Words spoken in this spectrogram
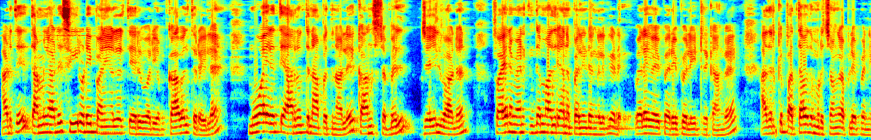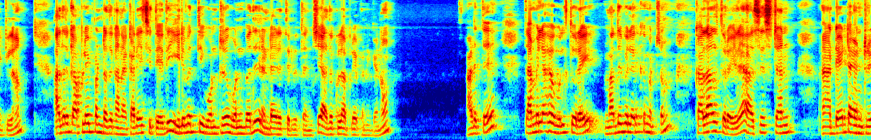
அடுத்து தமிழ்நாடு சீருடை பணியாளர் தேர்வு வாரியம் காவல்துறையில் மூவாயிரத்தி அறநூற்றி நாற்பத்தி நாலு கான்ஸ்டபிள் ஜெயில் வார்டன் ஃபயர்மேன் இந்த மாதிரியான பணியிடங்களுக்கு வேலைவாய்ப்பு அறிவிப்பு வெளியிட்டிருக்காங்க. அதற்கு பத்தாவது முடிச்சவங்க அப்ளை பண்ணிக்கலாம். அதற்கு அப்ளை பண்ணுறதுக்கான கடைசி தேதி இருபத்தி ஒன்று ஒன்பது ரெண்டாயிரத்தி இருபத்தஞ்சு. அதுக்குள்ளே அப்ளை பண்ணிக்கணும். அடுத்து தமிழக உள்துறை மதுவிலக்கு மற்றும் கலால் துறையில் assistant data entry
